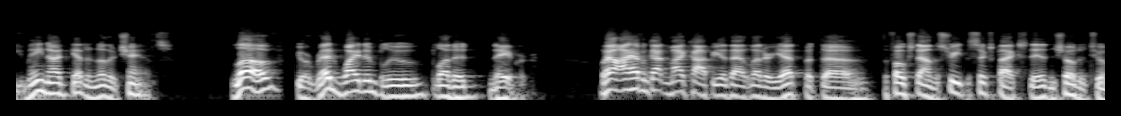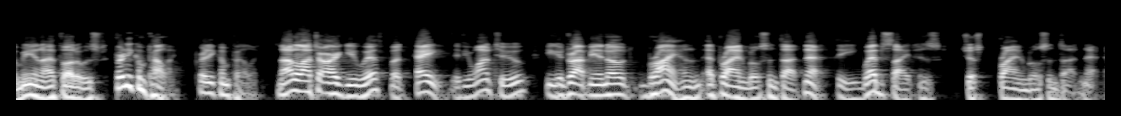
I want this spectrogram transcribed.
You may not get another chance. Love your red, white, and blue blooded neighbor. Well, I haven't gotten my copy of that letter yet, but uh, the folks down the street, the six packs, did and showed it to me, and I thought it was pretty compelling. Pretty compelling. Not a lot to argue with, but hey, if you want to, you can drop me a note, brian at brianwilson.net. The website is just brianwilson.net.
